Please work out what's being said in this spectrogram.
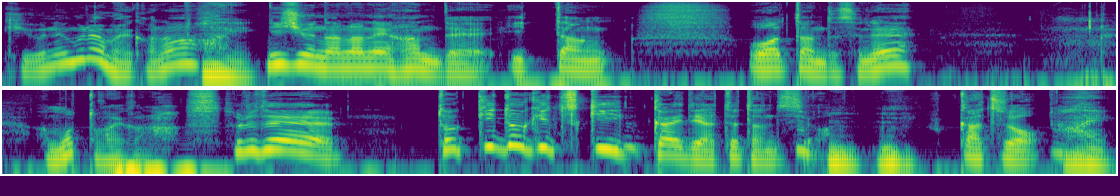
9年ぐらい前かな。はい27年半で一旦終わったんですね。あもっと前かな。それで時々月1回でやってたんですよ。うんうん復活を。はい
